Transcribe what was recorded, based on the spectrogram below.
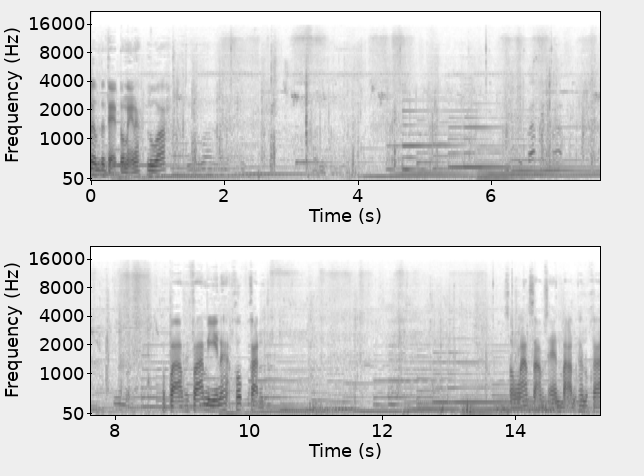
เริ่มตั้งแต่ตรงไหนนะรั้วรู้ว่ามันปั๊บปั๊บนี่หมดประปาไฟฟ้ามีนะครบกันสองล้านสามแสนบาทครับลูกค้า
